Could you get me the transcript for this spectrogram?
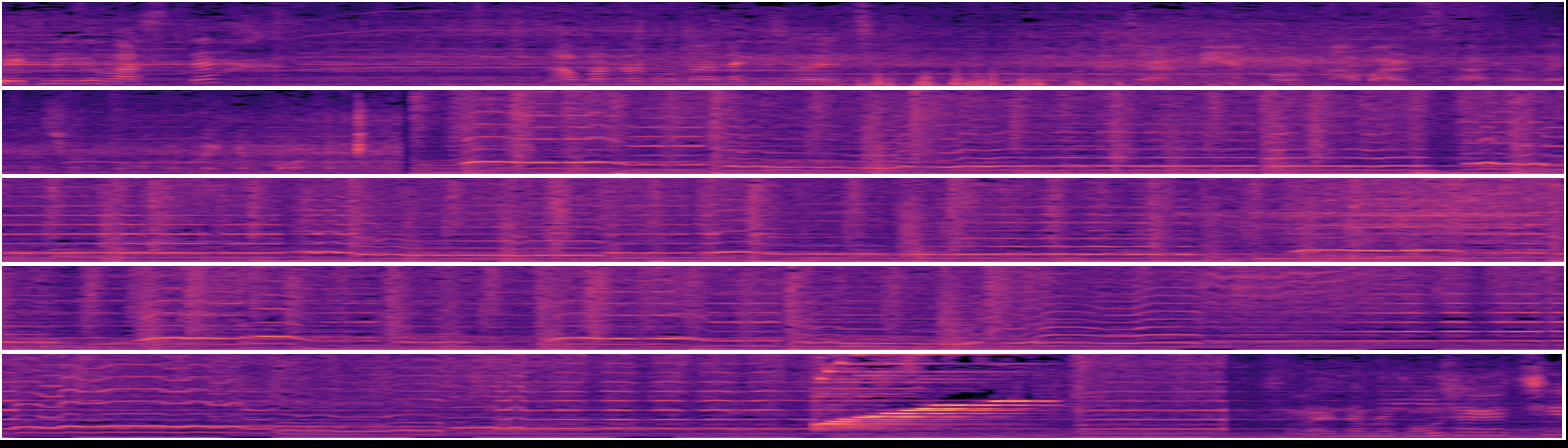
দেখনে কে বাঁচতে? আপাতত মনে হয় না কিছু হয়েছে। তো আমাদের জার্নি এখন আবার স্টার্ট হবে একটা ছোট্ট মতো ব্রেকের পর। পৌঁছে গেছি।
